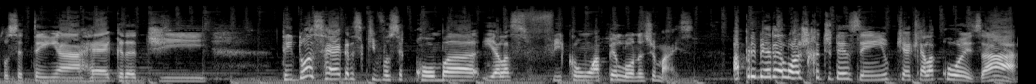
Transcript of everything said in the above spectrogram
você tem a regra de tem duas regras que você comba e elas ficam apelonas demais. A primeira é lógica de desenho, que é aquela coisa, ah,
